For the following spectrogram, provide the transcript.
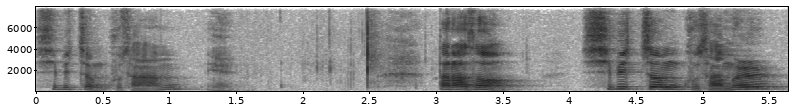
12.93. 예. 따라서 12.93을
